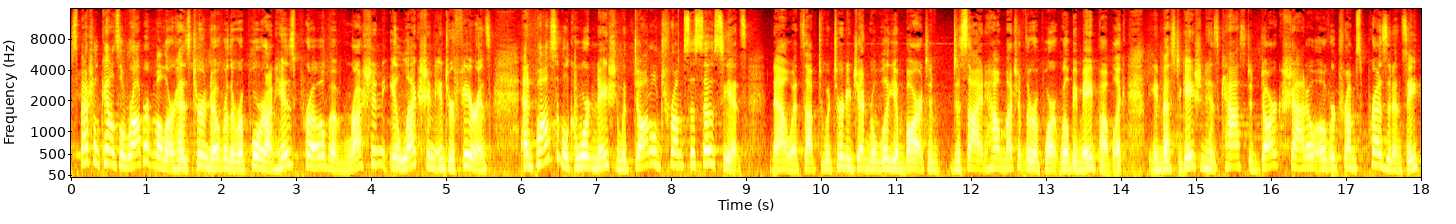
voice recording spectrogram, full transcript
Special counsel Robert Mueller has turned over the report on his probe of Russian election interference and possible coordination with Donald Trump's associates. Now it's up to Attorney General William Barr to decide how much of the report will be made public. The investigation has cast a dark shadow over Trump's presidency,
